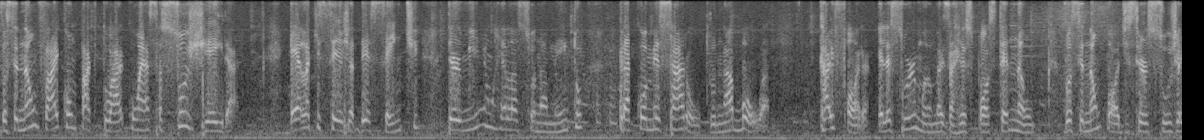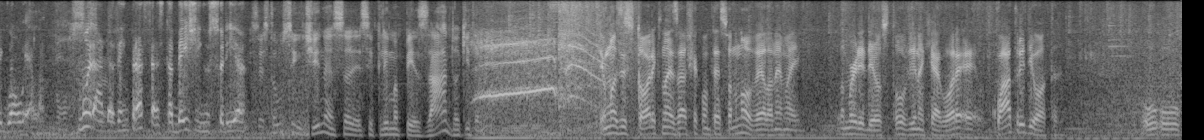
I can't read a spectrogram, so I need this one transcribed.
Você não vai compactuar com essa sujeira. Ela que seja decente, termine um relacionamento pra começar outro, na boa. Cai fora. Ela é sua irmã, mas a resposta é não. Você não pode ser suja igual ela. Morada, vem pra festa. Beijinho, Surya. Vocês estão sentindo essa- esse clima pesado aqui também? Tem umas histórias que nós achamos que acontece só na novela, né, mas pelo amor de Deus, tô ouvindo aqui agora, é quatro idiota. O, o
